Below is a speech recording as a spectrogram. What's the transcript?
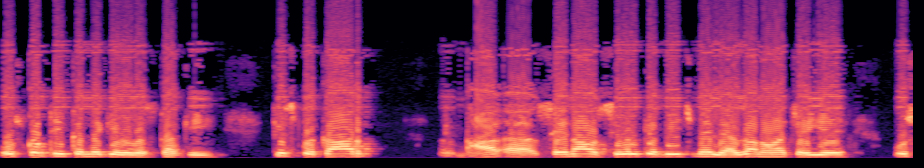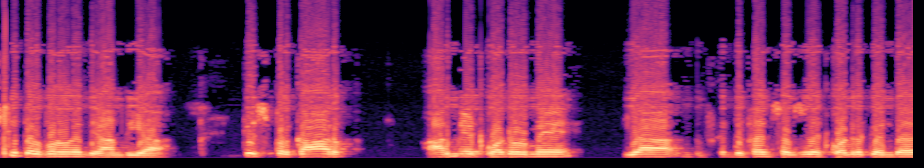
उसको ठीक करने की व्यवस्था की किस प्रकार सेना और सिविल के बीच में लिहाजान होना चाहिए उसकी तरफ़ उन्होंने ध्यान दिया किस प्रकार आर्मी हेडक्वार्टर में या डिफेंस सर्विस हेडक्वार्टर के अंदर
